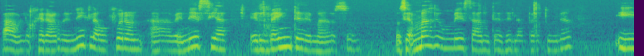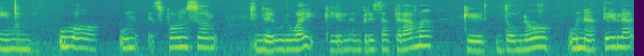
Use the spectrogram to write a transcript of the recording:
Pablo, Gerardo y Niclau, fueron a Venecia el 20 de marzo, o sea, más de un mes antes de la apertura, y mm, hubo un sponsor de Uruguay, que es la empresa Trama, que donó una tela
